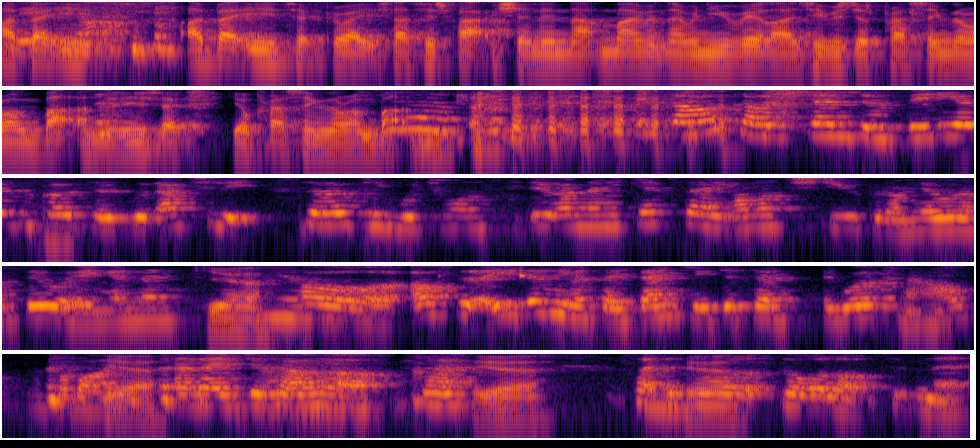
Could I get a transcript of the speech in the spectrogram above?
I bet you. on. I bet you took great satisfaction in that moment there when you realised he was just pressing the wrong button, and you said, "You're pressing the wrong button." it's after I sent him videos and photos with actually circling which ones to do, and then he kept saying, "I'm not stupid. I know what I'm doing." And then, yeah, oh, after he didn't even say thank you. He just said, "It works now. Bye bye." Yeah. And then just hung up. So yeah, It's like the Yeah. door, door locks, isn't it?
